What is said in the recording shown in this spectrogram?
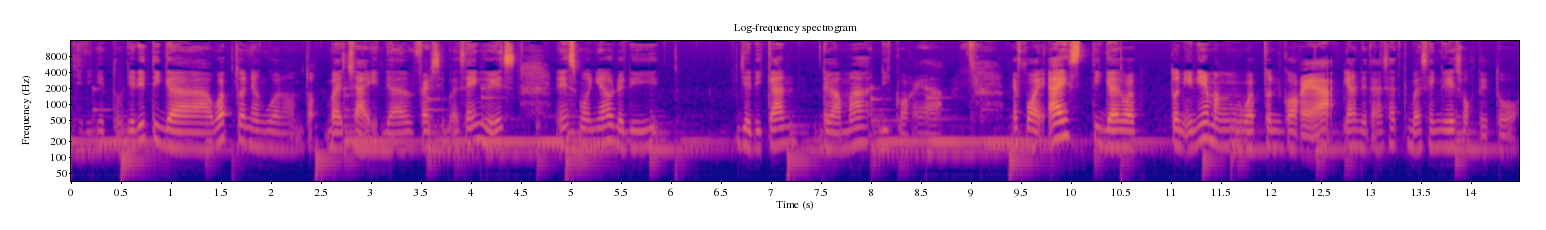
Jadi gitu. Jadi tiga webtoon yang gue nonton baca dalam versi bahasa Inggris ini semuanya udah dijadikan drama di Korea. FYI, tiga webtoon ini emang webtoon Korea yang ditranslate ke bahasa Inggris waktu itu.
